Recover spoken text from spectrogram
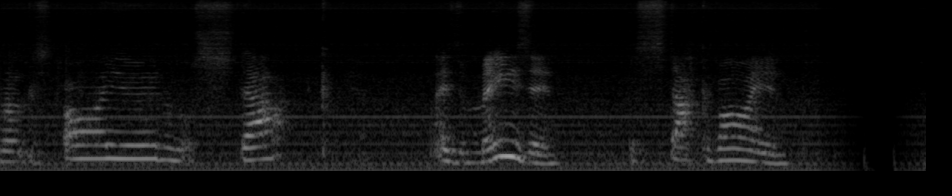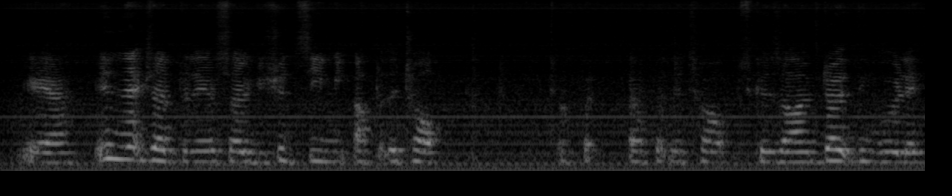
This iron, a little stack. That is amazing. A stack of iron. Yeah, in the next episode you should see me up at the top. Up at, up at the tops, because I don't think really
